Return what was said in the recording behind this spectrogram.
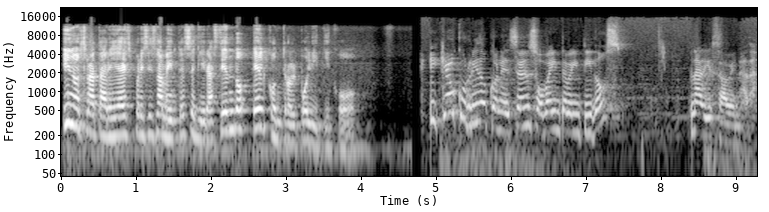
y nuestra tarea es precisamente seguir haciendo el control político. ¿Y qué ha ocurrido con el censo 2022? Nadie sabe nada.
